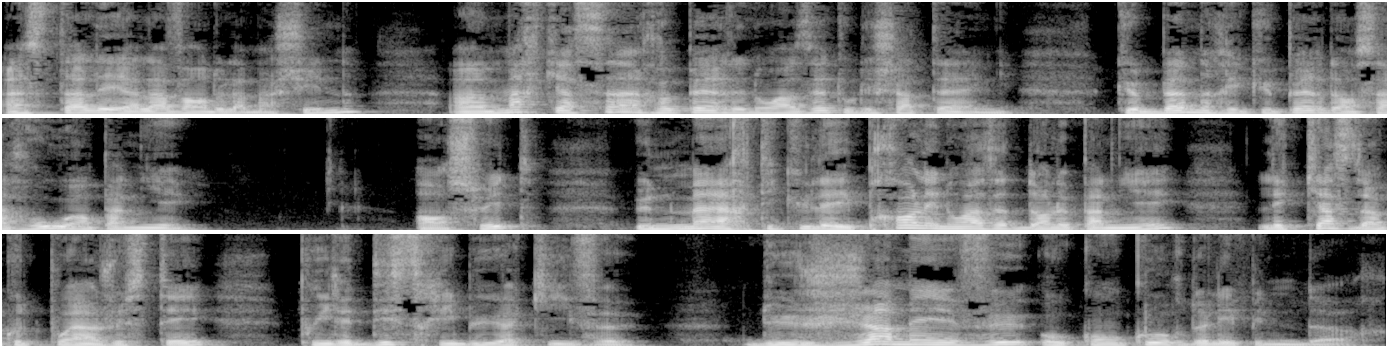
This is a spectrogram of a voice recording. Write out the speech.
Installé à l'avant de la machine, un marcassin repère les noisettes ou les châtaignes, que Ben récupère dans sa roue en panier. Ensuite, une main articulée prend les noisettes dans le panier, les casse d'un coup de poing ajusté, puis les distribue à qui veut. Du jamais vu au concours de l'épine d'or.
